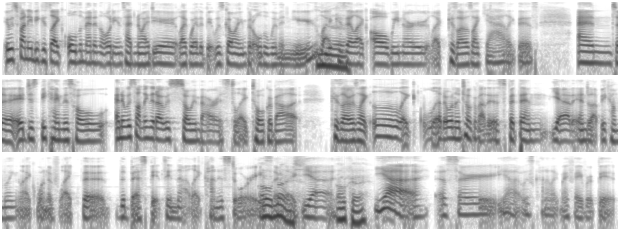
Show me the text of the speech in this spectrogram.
it was funny because like all the men in the audience had no idea like where the bit was going, but all the women knew like, Yeah. cause they're like, oh, we know, like, cause I was like, yeah, like this. And uh, it just became this whole, and it was something that I was so embarrassed to like talk about because I was like, oh, like I don't want to talk about this. But then, yeah, it ended up becoming like one of like the the best bits in that like kind of story. Oh, so, nice. Like, yeah, Okay. yeah. So yeah, that was kind of like my favorite bit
